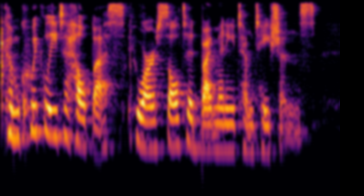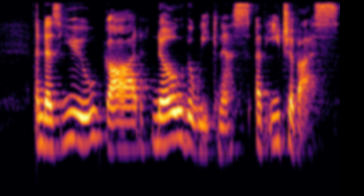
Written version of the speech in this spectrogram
Come quickly to help us who are assaulted by many temptations. And as you, God, know the weakness of each of us,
